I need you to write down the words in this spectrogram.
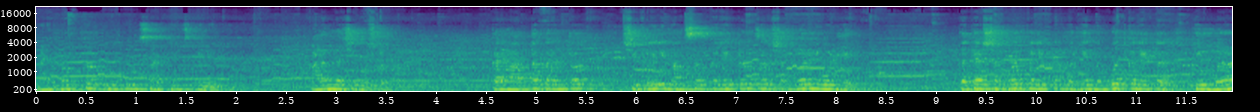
आणि फक्त गुरुकुलसाठीच दिले आनंदाची गोष्ट. कारण आत्तापर्यंत शिकलेली माणसं कलेक्टर जर शंभर निवडले तर त्या शंभर कलेक्टरमध्ये नव्वद कलेक्टर हे मरा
